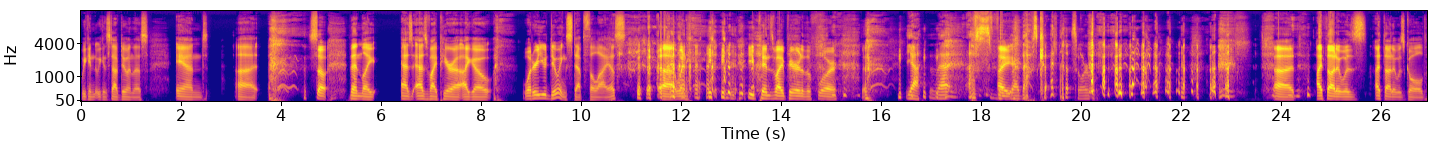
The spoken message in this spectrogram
we can we can stop doing this," and uh so then like as as Vipera, I go, "What are you doing, Step Thalias?" uh, when he, he pins Vipera to the floor. Yeah, that I was very I- glad that was cut. That was horrible. uh, I thought it was I thought it was gold.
